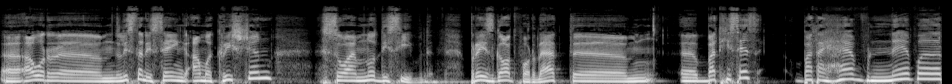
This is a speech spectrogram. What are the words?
Uh, our um, listener is saying, "I'm a Christian." So I'm not deceived. Praise God for that. Um, uh, but he says, but I have never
